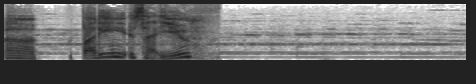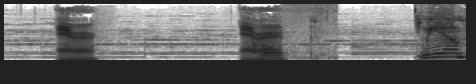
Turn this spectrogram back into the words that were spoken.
Uh, Buddy, is that you? Error. Error. Liam?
